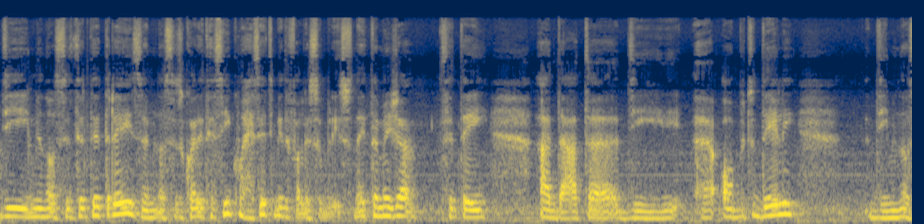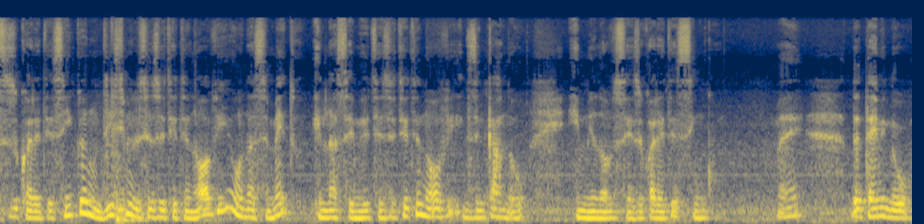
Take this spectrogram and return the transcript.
de 1933 a 1945, recentemente eu falei sobre isso, né? E também já citei a data de uh, óbito dele, de 1945, eu não disse 1989 o nascimento, ele nasceu em 1889 e desencarnou em 1945, né? Determinou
